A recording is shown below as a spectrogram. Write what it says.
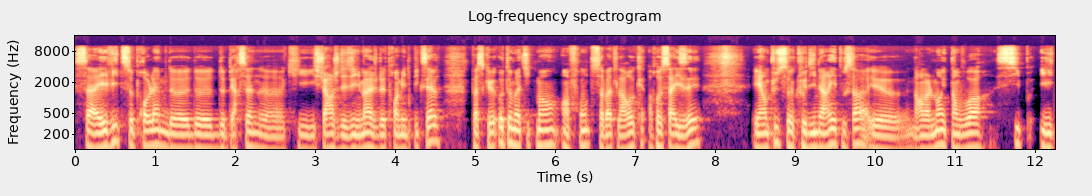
ça évite ce problème de, de, de personnes euh, qui chargent des images de 3000 pixels parce que automatiquement en front ça va te la resizer. Et en plus Cloudinary tout ça et, euh, normalement il t'envoie si il,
